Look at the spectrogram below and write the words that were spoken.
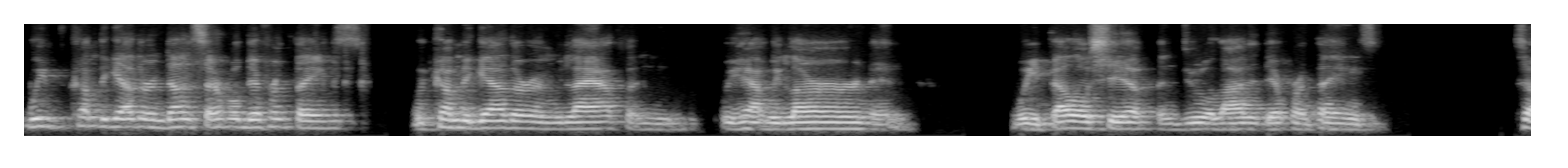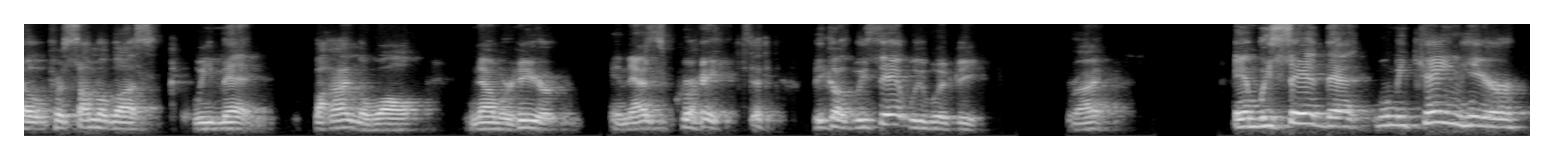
we've come together and done several different things. We come together and we laugh and we have we learn and we fellowship and do a lot of different things. So for some of us, we met behind the wall. Now we're here, and that's great because we said we would be, right? And we said that when we came here,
